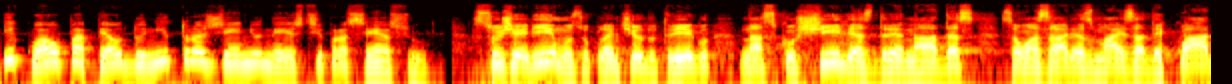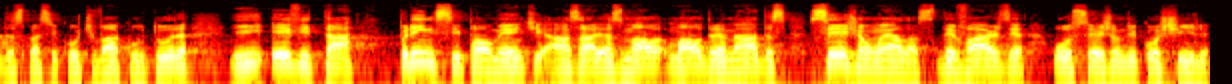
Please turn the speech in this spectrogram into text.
e qual o papel do nitrogênio neste processo. Sugerimos o plantio do trigo nas coxilhas drenadas, são as áreas mais adequadas para se cultivar a cultura, e evitar principalmente as áreas mal, mal, drenadas, sejam elas de várzea ou sejam de coxilha.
